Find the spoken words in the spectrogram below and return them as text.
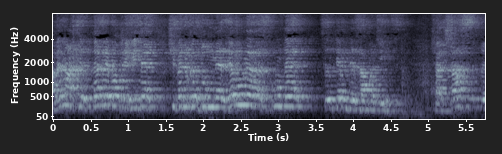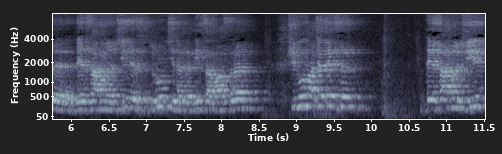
Avem așteptări nepotrivite și pentru că Dumnezeu nu ne răspunde, suntem dezamăgiți. Și această dezamăgire zdruncină credința noastră și nu urma acestei dezamăgiri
